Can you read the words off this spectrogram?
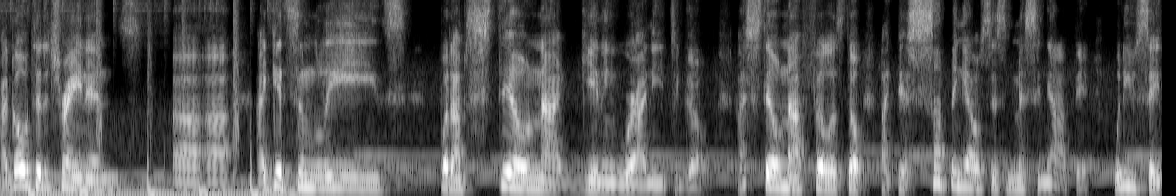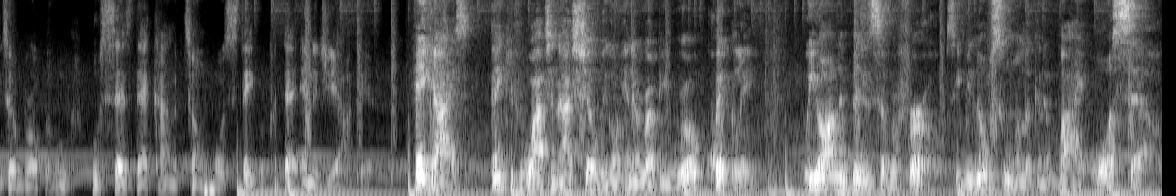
I go to the trainings, uh, uh, I get some leads, but I'm still not getting where I need to go. I still not feel as though like there's something else that's missing out there. What do you say to a broker who who says that kind of tone or state put that energy out there? Hey guys, thank you for watching our show. We're gonna interrupt you real quickly we are in the business of referrals. If you know someone looking to buy or sell,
